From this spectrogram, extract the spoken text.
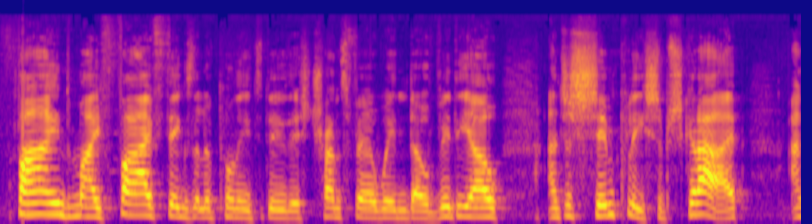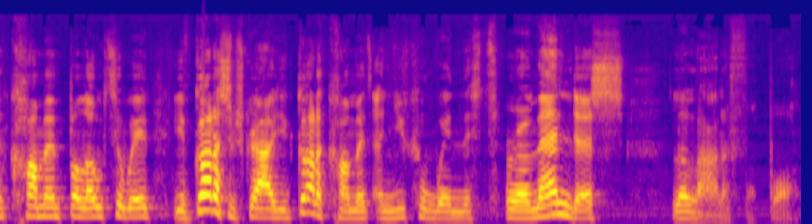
find my five things that Liverpool need to do this transfer window video, and just simply subscribe and comment below to win. You've got to subscribe, you've got to comment, and you can win this tremendous Lallana football.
